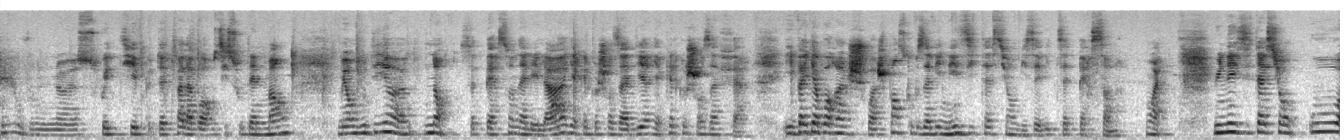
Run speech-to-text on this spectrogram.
vue, ou vous ne souhaitiez peut-être pas la voir aussi soudainement. Mais on vous dit, non, cette personne, elle est là, il y a quelque chose à dire, il y a quelque chose à faire. Il va y avoir un choix. Je pense que vous avez une hésitation vis-à-vis de cette personne. Ouais. Une hésitation ou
